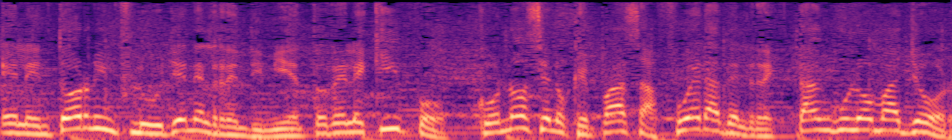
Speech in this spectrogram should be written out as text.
El entorno influye en el rendimiento del equipo. Conoce lo que pasa fuera del rectángulo mayor.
